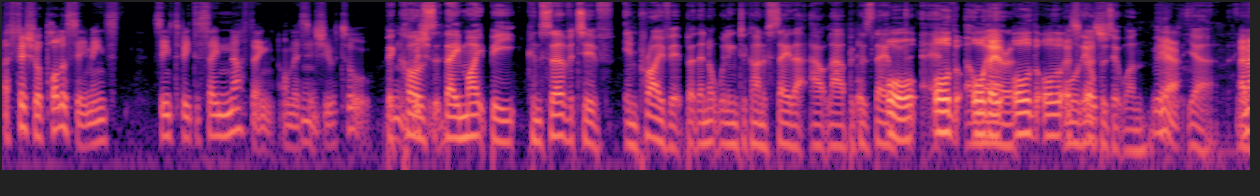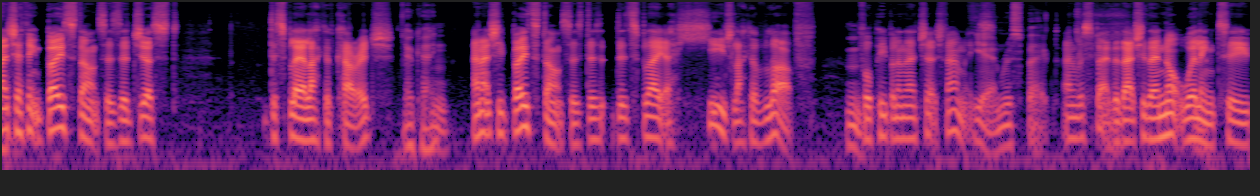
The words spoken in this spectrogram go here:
official policy means seems to be to say nothing on this hmm. issue at all. Hmm. Because they might be conservative in private, but they're not willing to kind of say that out loud because they're Or- uh, or the- or they- aware- or the- or as- the as- opposite one. Yeah. yeah. And actually, I think both stances are just display a lack of courage, okay. Hmm. and actually both stances dis- display a huge lack of love for people in their church families. yeah, and respect. and respect that actually they're not willing to you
